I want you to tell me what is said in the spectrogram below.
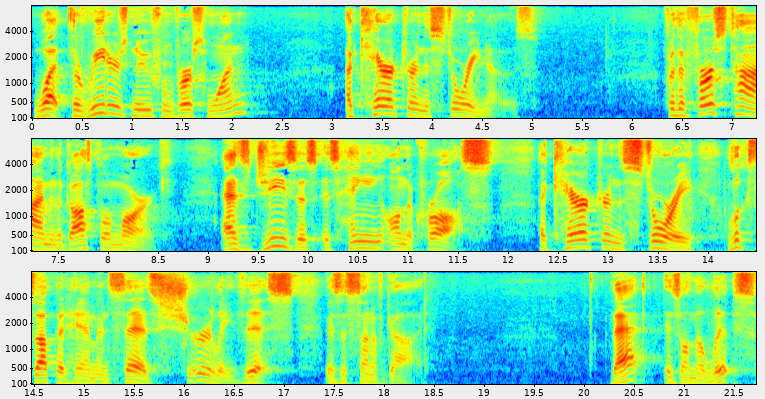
what the readers knew from verse 1, a character in the story knows. For the first time in the Gospel of Mark, as Jesus is hanging on the cross, a character in the story looks up at him and says, Surely this is the Son of God. That is on the lips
